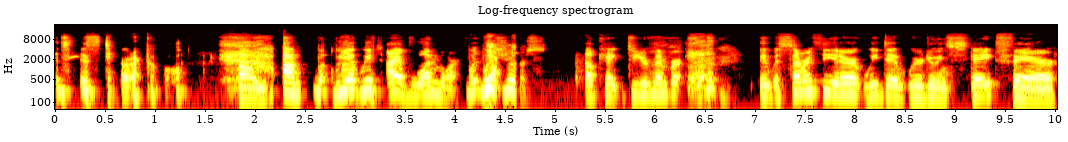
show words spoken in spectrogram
It's hysterical. um, Um, we have we have. I have one more. What, what's yours? Okay, do you remember? It was summer theater. We did. We were doing state fair.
